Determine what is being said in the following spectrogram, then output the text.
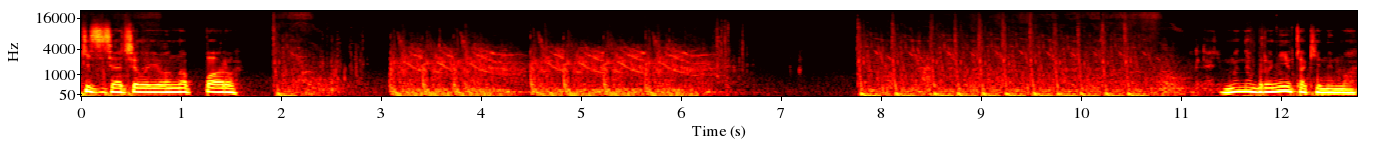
Кізячили його на пару. Броні так і нема.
